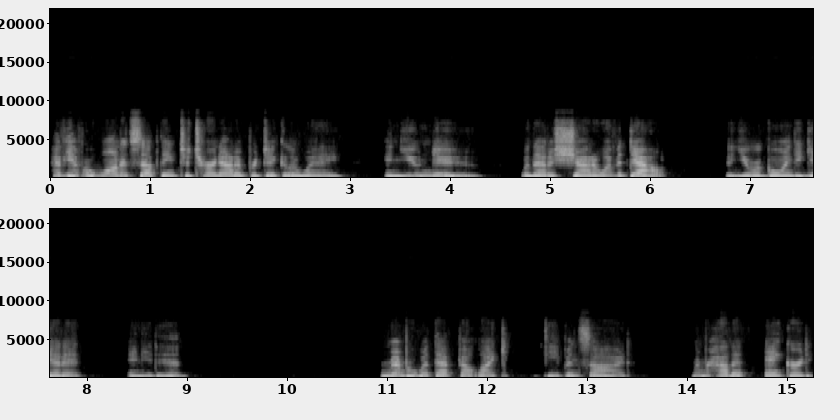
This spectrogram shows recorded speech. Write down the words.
Have you ever wanted something to turn out a particular way and you knew without a shadow of a doubt that you were going to get it and you did? Remember what that felt like deep inside? Remember how that anchored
